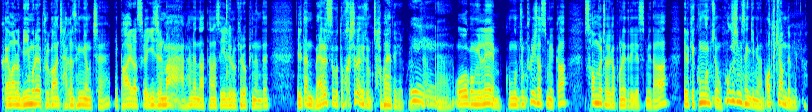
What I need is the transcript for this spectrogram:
그야말로 미물에 불과한 작은 생명체, 이 바이러스가 잊을만 하면 나타나서 인류를 괴롭히는데 일단 메르스부터 확실하게 좀 잡아야 되겠고요. 예, 그죠? 예. 예. 5501님 궁금증 풀리셨습니까? 선물 저희가 보내드리겠습니다. 이렇게 궁금증, 호기심 생기면 어떻게 하면 됩니까?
